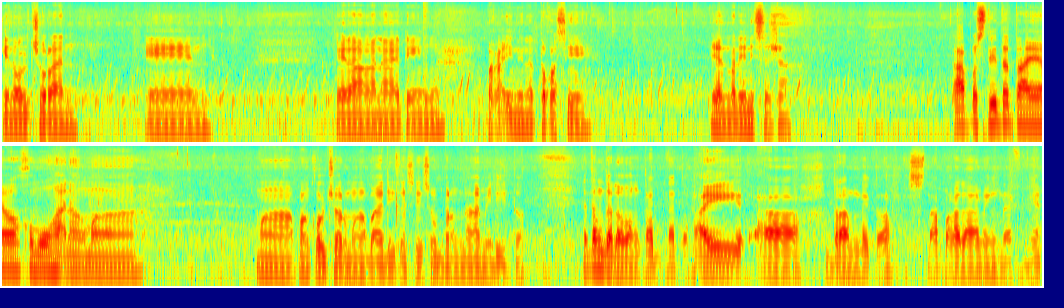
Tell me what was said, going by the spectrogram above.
kinulturan and kailangan nating pakainin na to kasi yan, malinis na siya. Tapos dito tayo kumuha ng mga mga pang culture mga body kasi sobrang dami dito. Itong dalawang tab na to ay ah, drum nito. Napakadaming nut niya.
